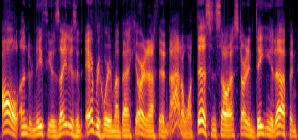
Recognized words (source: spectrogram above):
all underneath the azaleas and everywhere in my backyard. And I said, I don't want this. And so I started digging it up and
